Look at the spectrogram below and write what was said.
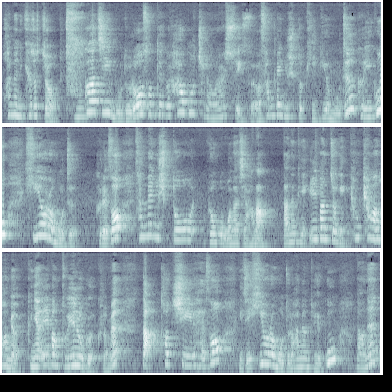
화면이 켜졌죠. 두 가지 모드로 선택을 하고 촬영을 할 수 있어요. 360도 비디오 모드 그리고 히어로 모드. 그래서 360도 그런 거 원하지 않아. 나는 그냥 일반적인 평평한 화면, 그냥 일반 브이로그. 그러면 딱 터치해서 이제 히어로 모드로 하면 되고 나는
